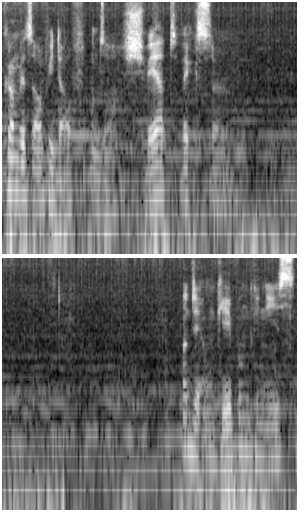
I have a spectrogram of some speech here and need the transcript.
Können wir jetzt auch wieder auf unser Schwert wechseln. Und die Umgebung genießen.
